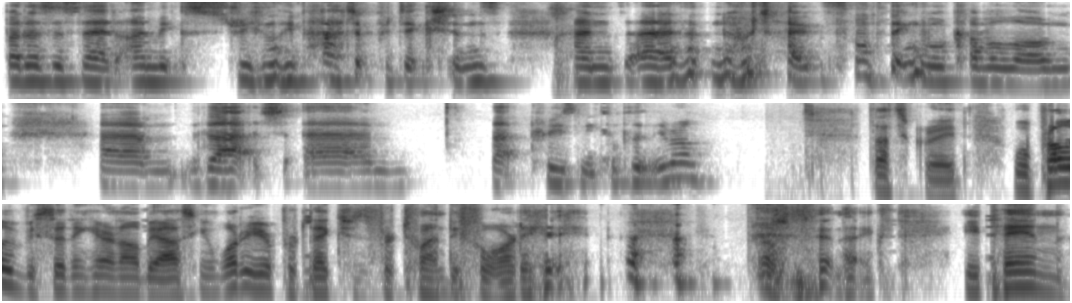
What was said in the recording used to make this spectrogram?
but as I said, I'm extremely bad at predictions, and uh, no doubt something will come along um, that um, that proves me completely wrong. That's great. We'll probably be sitting here, and I'll be asking, "What are your predictions for 2040?" next. Etain,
